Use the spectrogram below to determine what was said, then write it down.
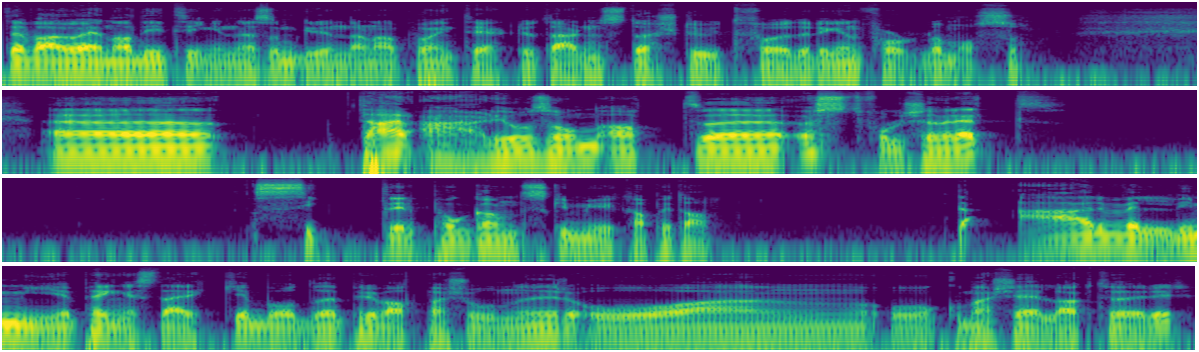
Det var jo en av de tingene som gründerne har poengtert ut er den største utfordringen for dem også. Uh, der er det jo sånn at uh, Østfold generelt sitter på ganske mye kapital. Det er veldig mye pengesterke både privatpersoner og, uh, og kommersielle aktører.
